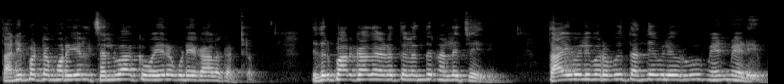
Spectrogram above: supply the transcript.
தனிப்பட்ட முறையில் செல்வாக்கு உயரக்கூடிய காலகட்டம். எதிர்பார்க்காத இடத்திலிருந்து நல்ல செய்தி. தாய் வழி உறவு தந்தை வழி உறவு மேன்மேடையும்.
